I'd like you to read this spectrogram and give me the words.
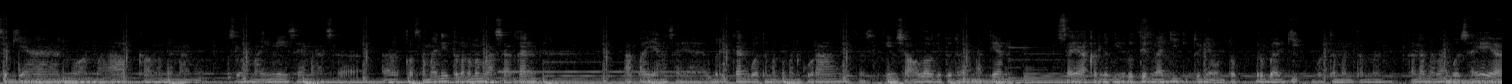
Sekian mohon maaf kalau memang selama ini saya merasa uh, kalau selama ini teman-teman merasakan apa yang saya berikan buat teman-teman kurang gitu. Insya Allah gitu dalam artian saya akan lebih rutin lagi gitunya untuk berbagi buat teman-teman. Karena memang buat saya ya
